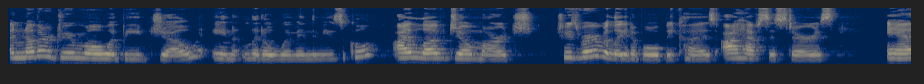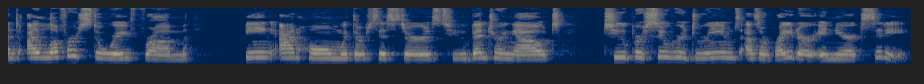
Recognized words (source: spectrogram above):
Another dream role would be Jo in Little Women the musical. I love Jo March. She's very relatable because I have sisters, and I love her story from being at home with her sisters to venturing out to pursue her dreams as a writer in New York City.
